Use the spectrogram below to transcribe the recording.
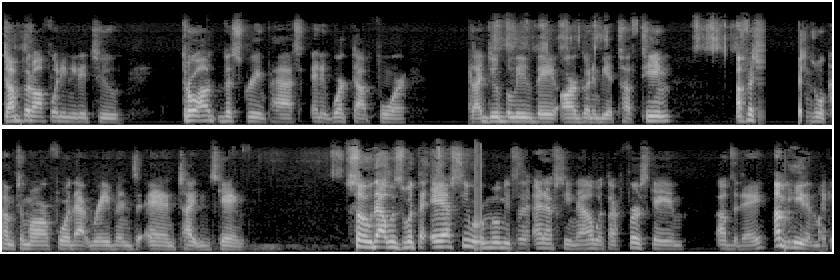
dump it off when he needed to, throw out the screen pass, and it worked out for. I do believe they are going to be a tough team. Officials will come tomorrow for that Ravens and Titans game. So that was with the AFC. We're moving to the NFC now with our first game of the day. I'm heated, Mike.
